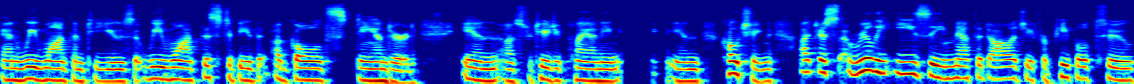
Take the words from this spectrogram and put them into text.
and we want them to use it. We want this to be the, a gold standard in uh, strategic planning in coaching, uh, just a really easy methodology for people to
